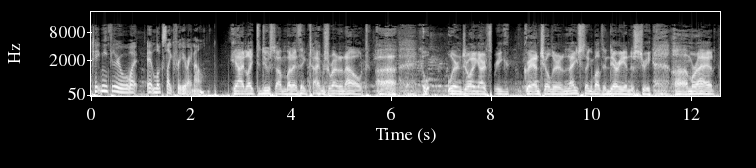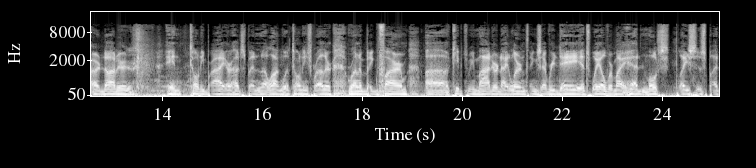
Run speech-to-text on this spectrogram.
Take me through what it looks like for you right now. Yeah, I'd like to do something, but I think time's running out. Uh, we're enjoying our three grandchildren. And the nice thing about the dairy industry, uh, Mariah, our daughter, and Tony Bry, her husband, along with Tony's brother, run a big farm. Uh, keeps me modern. I learn things every day. It's way over my head in most places, but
